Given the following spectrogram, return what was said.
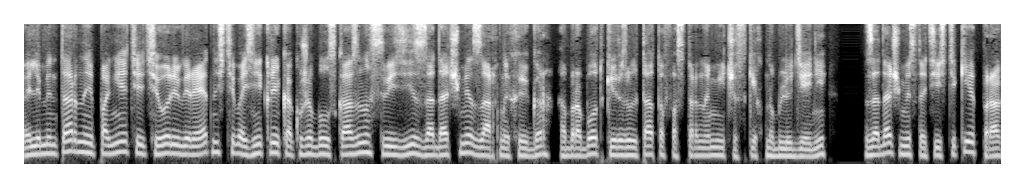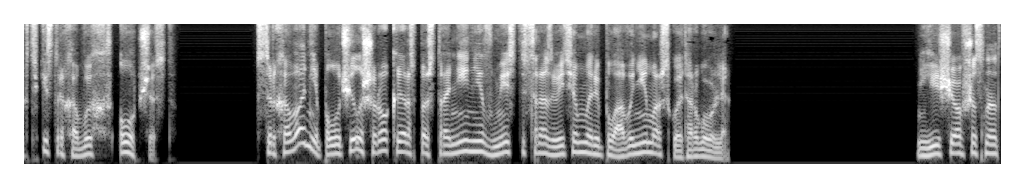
Элементарные понятия теории вероятности возникли, как уже было сказано, в связи с задачами азартных игр, обработки результатов астрономических наблюдений, задачами статистики, практики страховых обществ. Страхование получило широкое распространение вместе с развитием мореплавания и морской торговли. Еще в XVI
